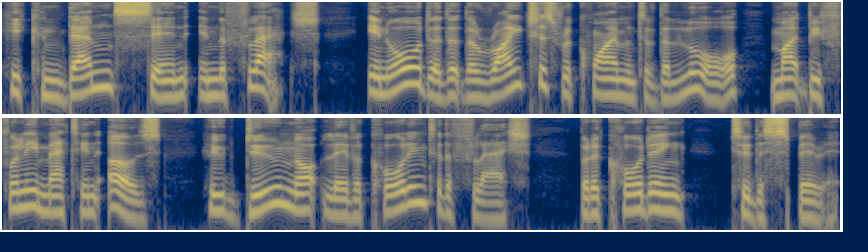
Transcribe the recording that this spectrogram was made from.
he condemned sin in the flesh, in order that the righteous requirement of the law might be fully met in us, who do not live according to the flesh, but according to the Spirit.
